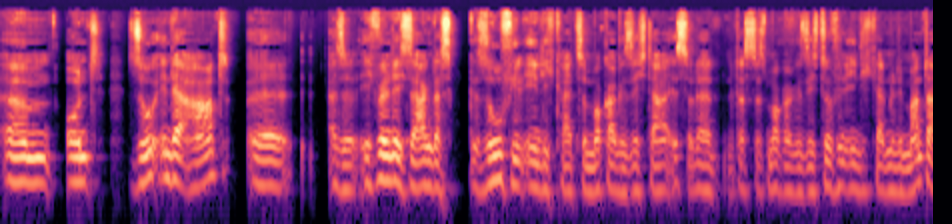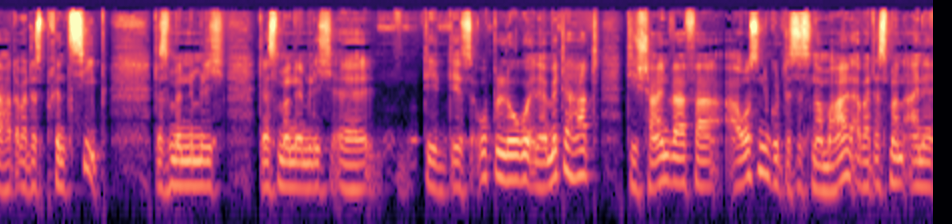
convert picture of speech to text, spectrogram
Ähm, und so in der Art äh, also ich will nicht sagen, dass so viel Ähnlichkeit zum Mokka-Gesicht da ist oder dass das Mokka-Gesicht so viel Ähnlichkeit mit dem Manta hat, aber das Prinzip, dass man nämlich, dass man nämlich äh, die, das Opel-Logo in der Mitte hat, die Scheinwerfer außen, gut, das ist normal, aber dass man eine,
